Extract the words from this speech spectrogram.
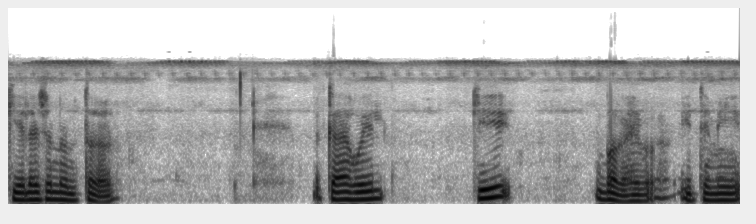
केल्याच्यानंतर काय होईल की बघा हे बघा इथे मी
